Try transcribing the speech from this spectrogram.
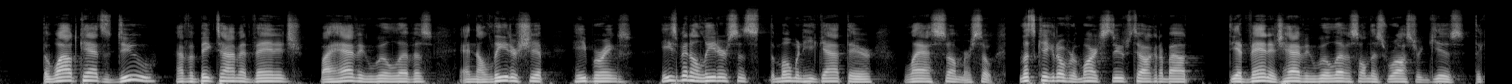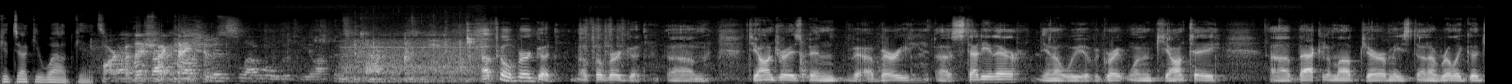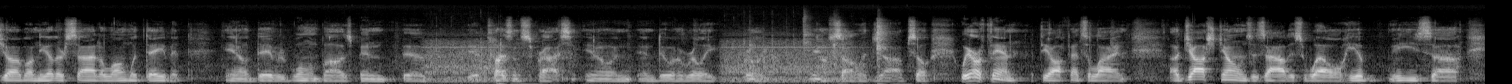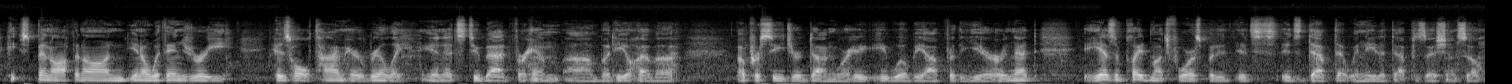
the Wildcats do have a big time advantage by having Will Levis and the leadership he brings. He's been a leader since the moment he got there last summer. So let's kick it over to Mark Stoops talking about the advantage having Will Levis on this roster gives the Kentucky Wildcats. Mark, with expectations. level with the offensive tackle I feel very good. I feel very good. Um, DeAndre's been very uh, steady there. You know, we have a great one, Kiyaunta uh, backing them up. Jeremy's done a really good job on the other side, along with David. You know, David Wohlabaugh has been uh, a pleasant surprise, you know, and, and doing a really, really, you know, solid job. So we are thin at the offensive line. Uh, Josh Jones is out as well. He he's uh, he's been off and on, you know, with injury his whole time here, really, and it's too bad for him. Uh, but he'll have a a procedure done where he, he will be out for the year. And that he hasn't played much for us, but it, it's it's depth that we need at that position. So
